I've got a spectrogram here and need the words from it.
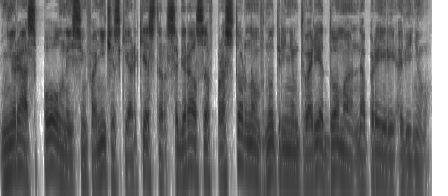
Не раз полный симфонический оркестр собирался в просторном внутреннем дворе дома на Прейри-авеню.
